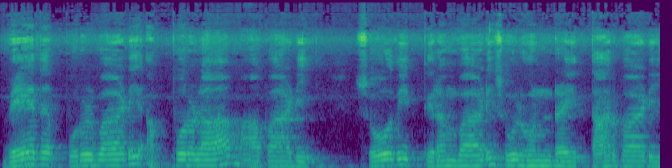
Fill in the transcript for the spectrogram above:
வேத பொருள்பாடி அப்பொருளா மாபாடி சோதி திறம்பாடி சூழ்கொன்றை தார்பாடி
